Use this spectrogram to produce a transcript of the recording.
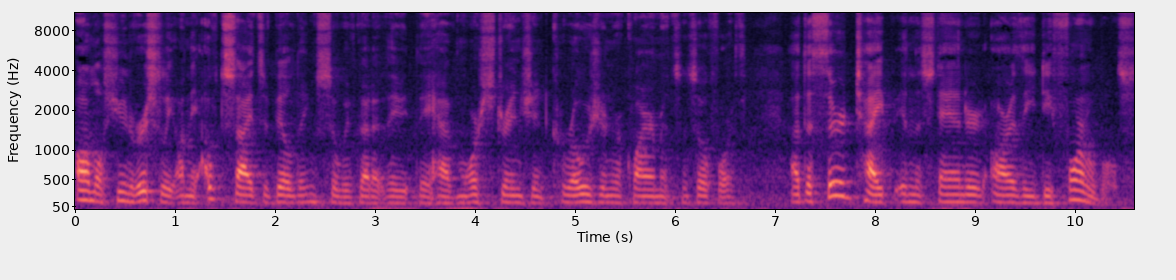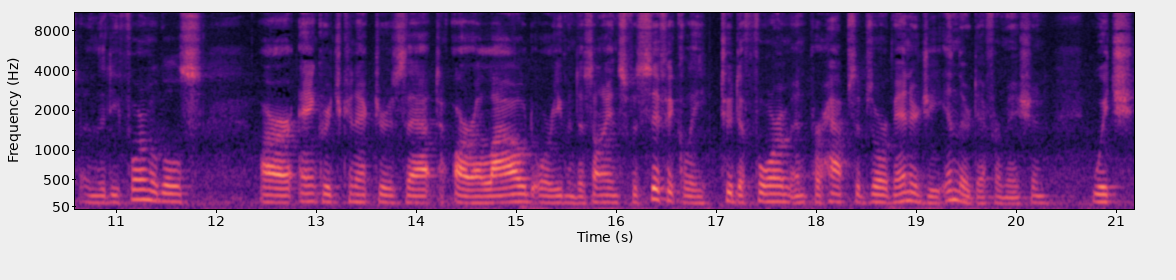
almost universally on the outsides of buildings, so we've got a, they, they have more stringent corrosion requirements and so forth. Uh, the third type in the standard are the deformables, and the deformables are anchorage connectors that are allowed or even designed specifically to deform and perhaps absorb energy in their deformation which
